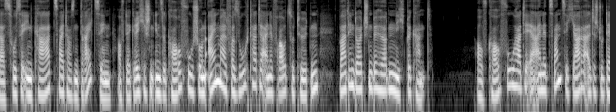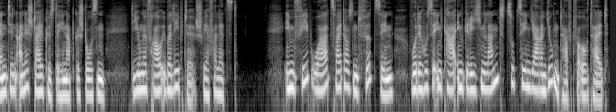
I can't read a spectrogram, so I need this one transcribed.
Dass Hussein K. 2013 auf der griechischen Insel Korfu schon einmal versucht hatte, eine Frau zu töten, war den deutschen Behörden nicht bekannt. Auf Korfu hatte er eine 20 Jahre alte Studentin eine Steilküste hinabgestoßen. Die junge Frau überlebte, schwer verletzt. Im Februar 2014 wurde Hussein K. in Griechenland zu zehn Jahren Jugendhaft verurteilt.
